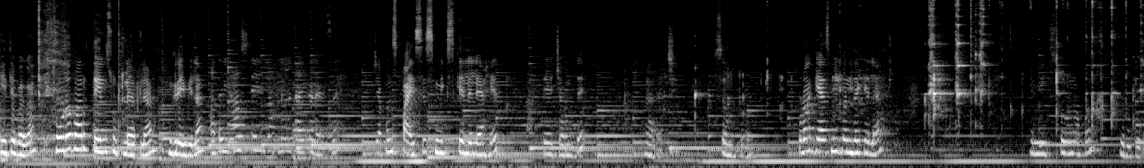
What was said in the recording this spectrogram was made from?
इथे बघा थोडंफार तेल सुटलं आहे आपल्या ग्रेव्हीला. आता या स्टेजला आपल्याला काय करायचं आहे जे आपण स्पायसेस मिक्स केलेले आहेत ते ह्याच्यामध्ये घालायचे. संपूर्ण थोडा गॅस मी बंद केला आहे हे मिक्स करून आपण सुरू करू.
